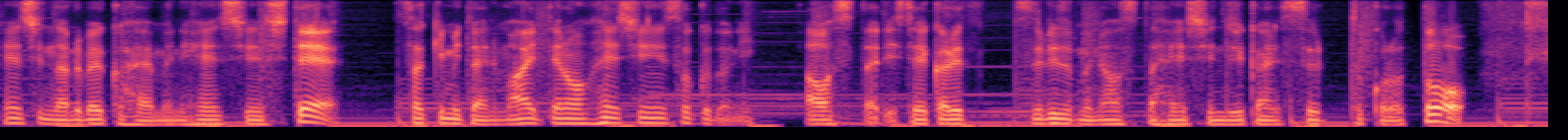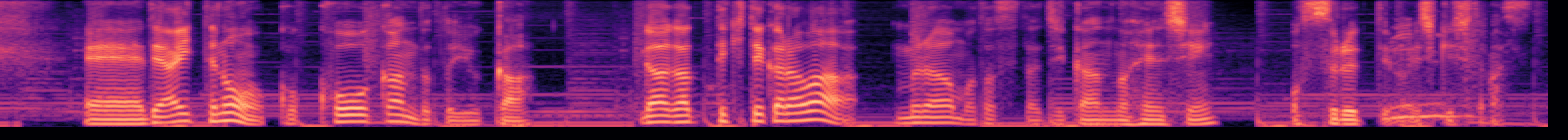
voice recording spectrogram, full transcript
返信なるべく早めに返信して、さっきみたいにも相手の返信速度に合わせたり、正解率リズムに合わせた返信時間にするところと、えーで、相手のこう好感度というか、が上がってきてからは、ムラを持たせた時間の返信をするっていうのを意識してます。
